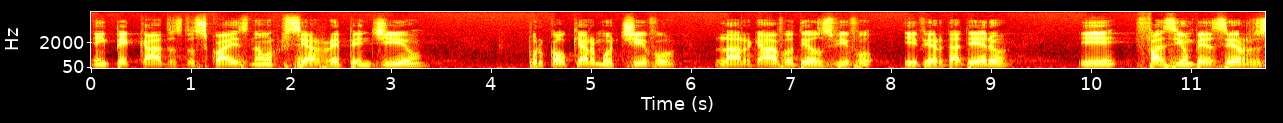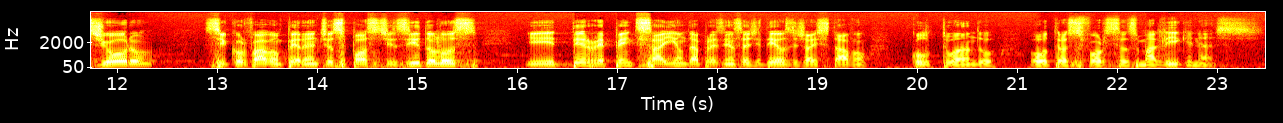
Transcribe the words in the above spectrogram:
em pecados dos quais não se arrependiam, por qualquer motivo largava o Deus vivo e verdadeiro e faziam bezerros de ouro, se curvavam perante os postes ídolos e de repente saíam da presença de Deus e já estavam cultuando outras forças malignas.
